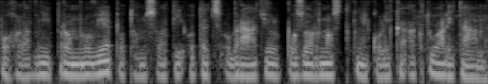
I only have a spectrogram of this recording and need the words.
Po hlavní promluvě potom svatý otec obrátil pozornost k několika aktualitám.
